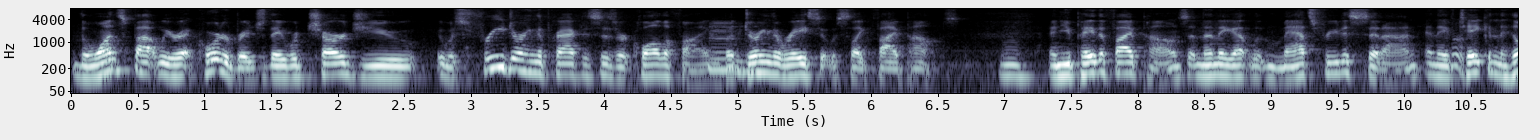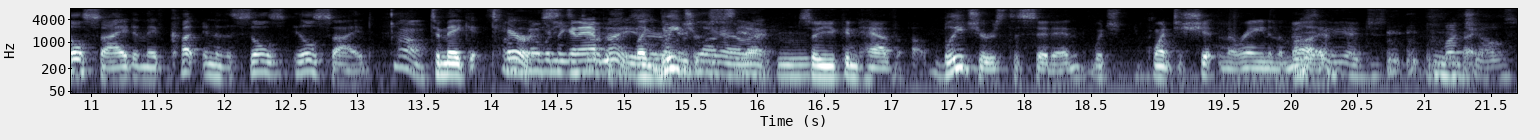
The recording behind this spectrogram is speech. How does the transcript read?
the one spot we were at Quarter Bridge, they would charge you, it was free during the practices or qualifying, but mm. during the race it was like five pounds. Mm. And you pay the five pounds, and then they got mats for you to sit on, and they've taken the hillside and they've cut into the sills- hillside Oh. to make it So terrace. nobody- Like an. Like bleachers. blocks- Yeah, yeah. right. So you can have uh, bleachers to sit in, which went to shit in the rain and the mud. Yeah, just mud shelves.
